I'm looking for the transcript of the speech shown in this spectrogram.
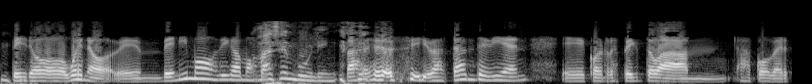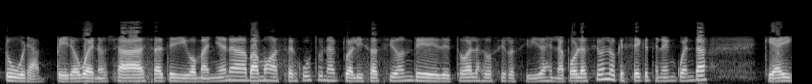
pero bueno, eh, venimos, digamos, en bullying. sí, bastante bien eh, con respecto a, a, cobertura, pero bueno, ya ya te digo, mañana vamos a hacer justo una actualización de, de todas las dosis recibidas en la población, lo que sí hay que tener en cuenta que hay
